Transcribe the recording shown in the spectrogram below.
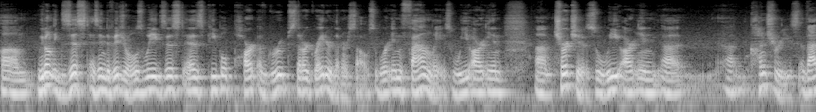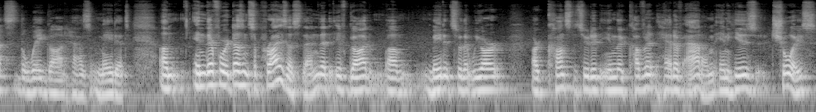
um, we don't exist as individuals. We exist as people part of groups that are greater than ourselves. We're in families. We are in um, churches. We are in uh, uh, countries. That's the way God has made it. Um, and therefore, it doesn't surprise us then that if God um, made it so that we are, are constituted in the covenant head of Adam and his choice,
